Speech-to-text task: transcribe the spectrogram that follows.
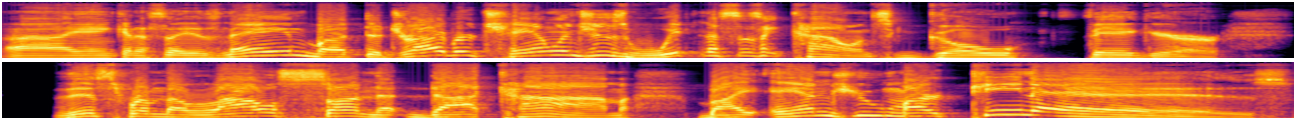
I ain't gonna say his name, but the driver challenges witnesses' accounts. Go figure. This from the LowellSun.com by Andrew Martinez.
